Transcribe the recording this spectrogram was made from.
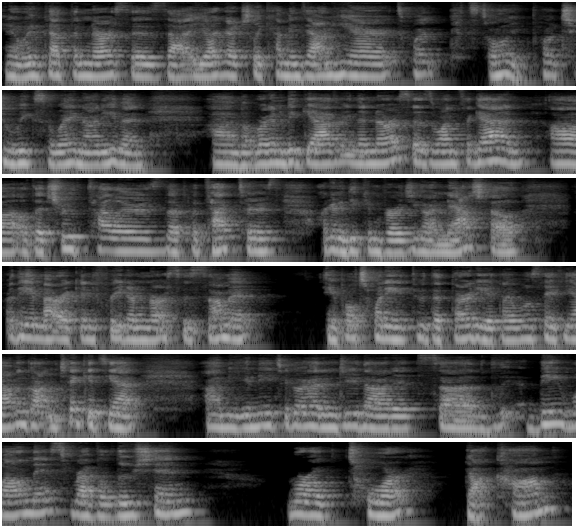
you know we've got the nurses that you're actually coming down here. It's, what, it's only about two weeks away not even. Um, but we're going to be gathering the nurses once again. Uh, the truth tellers the protectors are going to be converging on nashville for the American Freedom Nurses Summit, April 20th through the 30th. I will say if you haven't gotten tickets yet, um, you need to go ahead and do that. It's uh, the, Wellness Revolution World Tour.com.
